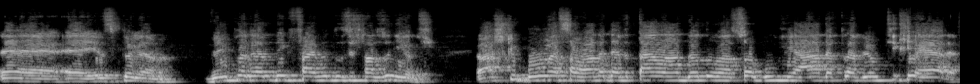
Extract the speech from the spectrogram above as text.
é, é esse programa. Veio o programa Big Five dos Estados Unidos. Eu acho que o Bull, essa hora, deve estar tá lá dando a sua googleada para ver o que, que era.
